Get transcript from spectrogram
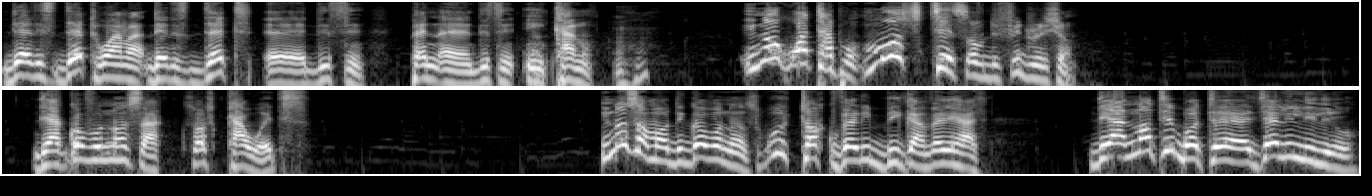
There is that one there is that uh, this thing, pen, uh, this thing in Kano. You know what happened? Most states of the federation, their governors are such cowards. You know, some of the governors who talk very big and very harsh, they are nothing but uh, jelly lily. oh.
